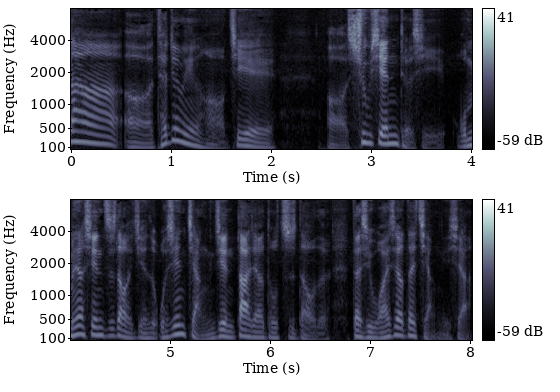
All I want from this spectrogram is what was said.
那呃，条件没有好，这呃，修仙的是我们要先知道一件事。我先讲一件大家都知道的，但是我还是要再讲一下。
